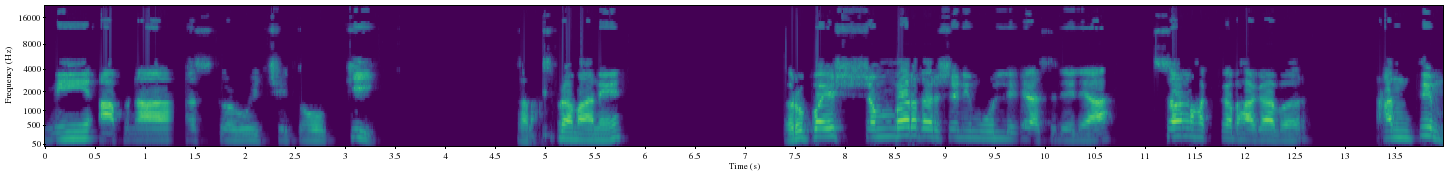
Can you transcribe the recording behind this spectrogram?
मी आपणास कळू इच्छितो की चला. प्रमाणे रुपये शंभर दर्शनी मूल्य असलेल्या समहक्क भागावर अंतिम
